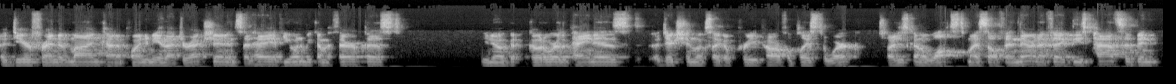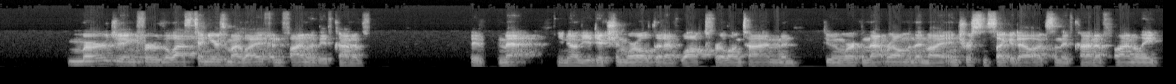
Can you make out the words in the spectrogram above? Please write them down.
a, dear friend of mine kind of pointed me in that direction and said, hey, if you want to become a therapist, you know, go to where the pain is. Addiction looks like a pretty powerful place to work. So I just kind of waltzed myself in there. And I feel like these paths have been merging for the last 10 years of my life. And finally, they've kind of, they've met, you know, the addiction world that I've walked for a long time and doing work in that realm. And then my interest in psychedelics. And they've kind of finally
